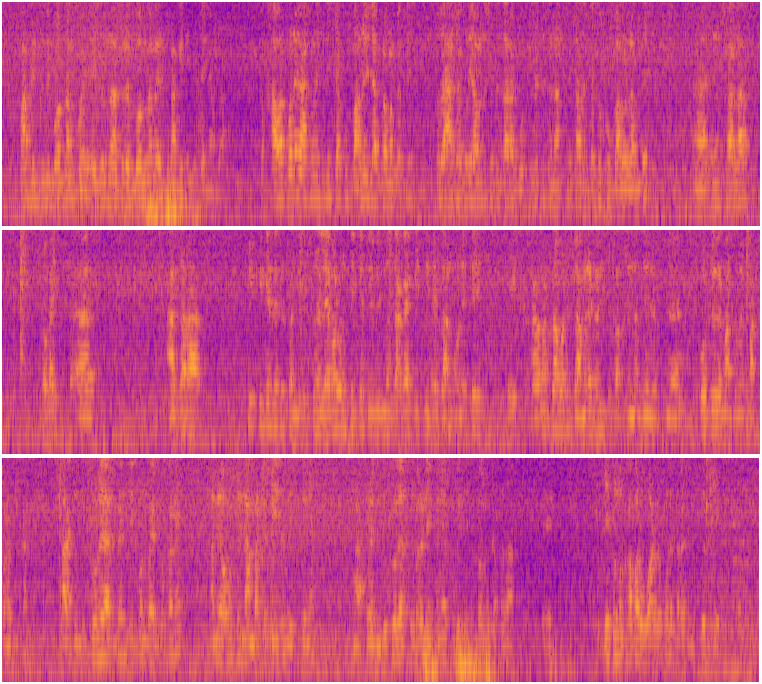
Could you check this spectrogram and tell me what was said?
পাবলিক যদি বদনাম করে, এই জন্য আসলে বদনামের বাকি নিতে চাই না আমরা। তো খাওয়ার পরে আসলে জিনিসটা খুব ভালোই লাগল আমার কাছে। তবে আশা করি আমাদের সাথে যারা ঘুরতে যেতেছেন আজকে, তাদের কাছেও খুব ভালো লাগবে। ইনশাল্লাহ সবাই আর যারা পিকনিকে যেতে চান, বিশেষ করে লেবানন থেকে বিভিন্ন জায়গায় পিকনিকে যান, অনেকে এই খাবার দাবারের ঝামেলাটা নিতে চাচ্ছেন না, যে হোটেলের মাধ্যমে পাক চান তারা কিন্তু চলে আসবেন রিপন ভাইয়ের দোকানে। আমি অবশ্যই নাম্বারটা দিয়ে দেবো স্ক্রিনে আপনারা কিন্তু চলে আসতে পারেন। এখানে খুবই ডিসকাউন্ট আপনারা যে কোনো খাবার অর্ডার করলে তারা কিন্তু তৈরি করে দিতে পারবেন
